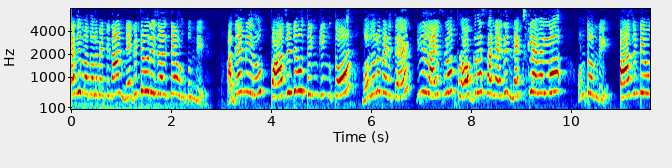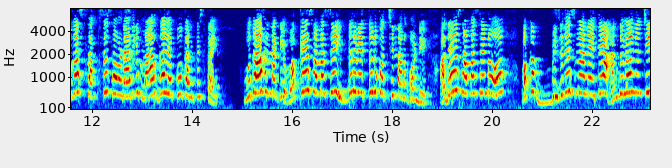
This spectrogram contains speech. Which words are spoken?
ఏది మొదలు పెట్టినా నెగటివ్ రిజల్టే ఉంటుంది. అదే మీరు పాజిటివ్ థింకింగ్తో మొదలు పెడితే మీ లైఫ్లో ప్రోగ్రెస్ అనేది నెక్స్ట్ లెవెల్లో ఉంటుంది పాజిటివ్గా సక్సెస్ అవడానికి మార్గాలు ఎక్కువ కనిపిస్తాయి ఉదాహరణకి ఒకే సమస్య ఇద్దరు వ్యక్తులకు వచ్చింది అనుకోండి అదే సమస్యను ఒక బిజినెస్ మ్యాన్ అయితే అందులో నుంచి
